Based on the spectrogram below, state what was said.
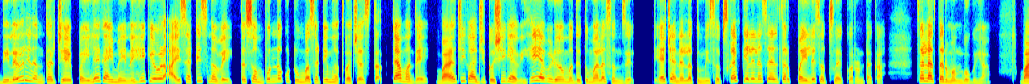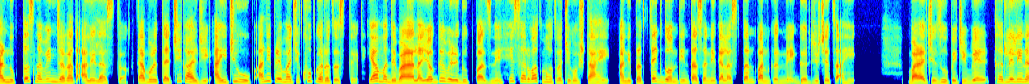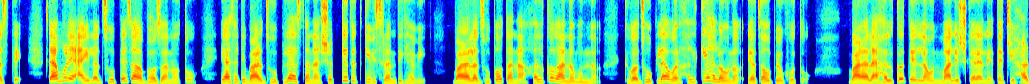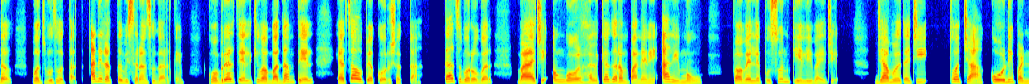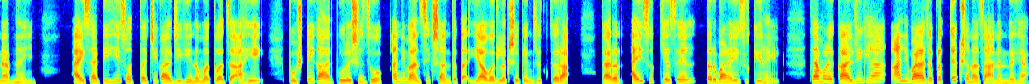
डिलिव्हरीनंतरचे पहिले काही महिने हे केवळ आईसाठीच नव्हे तर संपूर्ण कुटुंबासाठी महत्त्वाचे असतात. त्यामध्ये बाळाची काळजी कशी घ्यावी हे या व्हिडिओमध्ये तुम्हाला समजेल. या चॅनलला तुम्ही सबस्क्राईब केले नसेल तर पहिले सबस्क्राईब करून टाका. चला तर मग बघूया. बाळ नुकतंच नवीन जगात आलेलं असतं. त्यामुळे त्याची काळजी, आईची ऊब आणि प्रेमाची खूप गरज असते. यामध्ये बाळाला योग्य वेळी दूध पाजणे हे सर्वात महत्त्वाची गोष्ट आहे आणि प्रत्येक 2-3 तासांनी त्याला स्तनपान करणे गरजेचेच आहे. बाळाची झोपेची वेळ ठरलेली नसते. त्यामुळे आईला झोपेचा अभाव जाणवतो. यासाठी बाळ झोपले असताना शक्य तितकी विश्रांती घ्यावी. बाळाला झोपवताना हलकं गाणं म्हणणं किंवा झोपल्यावर हलके हलवणं याचा उपयोग होतो. बाळाला हलकं तेल लावून मालिश केल्याने त्याची हाडं मजबूत होतात आणि रक्तभिसरण सुधारते. खोबरेल तेल किंवा बदाम तेल याचा उपयोग करू शकता. त्याचबरोबर बाळाची अंघोळ हलक्या गरम पाण्याने आणि मऊ टॉवेलने पुसून केली पाहिजे. ज्यामुळे त्याची त्वचा कोरडी पडणार नाही. आईसाठीही स्वतःची काळजी घेणं महत्त्वाचं आहे. पौष्टिक आहार, पुरेशी झोप आणि मानसिक शांतता यावर लक्ष केंद्रित करा. कारण आई सुखी असेल तर बाळही सुखी राहील. त्यामुळे काळजी घ्या आणि बाळाच्या प्रत्येक क्षणाचा आनंद घ्या.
